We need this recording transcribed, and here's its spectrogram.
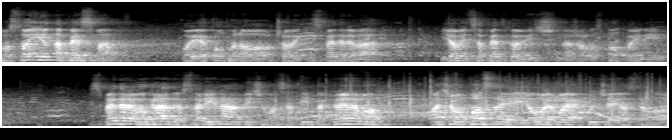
Postoji jedna pesma koju je komponovao čovjek iz Smedereva, Jovica Petković, nažalost pokojni. Smederevo grade starina, mi ćemo sa tim da krenemo, pa ćemo posle i ovo je moja kuća i ostalo.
